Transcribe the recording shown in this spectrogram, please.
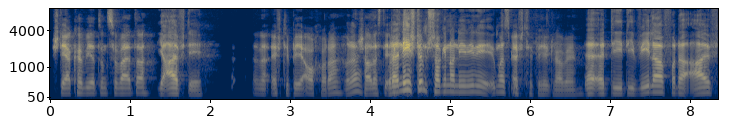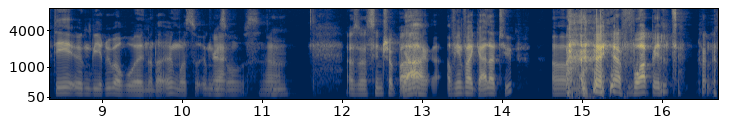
stärker wird und so weiter. Die AfD, Na, FDP auch, oder? Oder? Schau, dass die Oder nee, stimmt, schau genau, nee, nee, nee, irgendwas mit FDP, glaube ich. äh, äh, die, die Wähler von der AfD irgendwie rüberholen oder irgendwas, so irgendwie Ja. so. Ja. Mhm. Also sind schon ein paar. ja, auf jeden Fall geiler Typ. Ähm, ja, Vorbild.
